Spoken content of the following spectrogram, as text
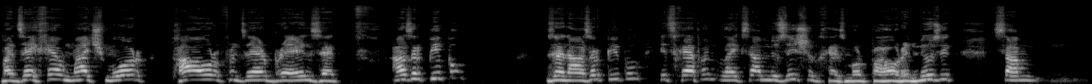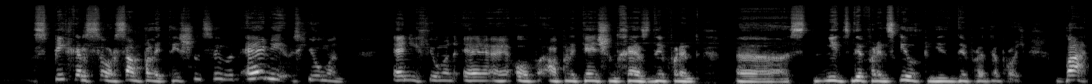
but they have much more power from their brains than other people than other people. It's happened like some musician has more power in music, some speakers or some politicians, any human, any human uh, of application has different uh, needs different skills, needs different approach. But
